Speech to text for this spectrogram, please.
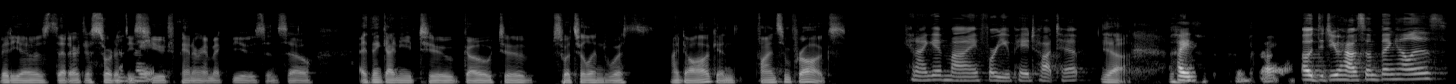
videos that are just sort of these nice. huge panoramic views, and so I think I need to go to Switzerland with my dog and find some frogs. Can I give my For You page hot tip? Yeah. I think so. Oh, did you have something, Hellas?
